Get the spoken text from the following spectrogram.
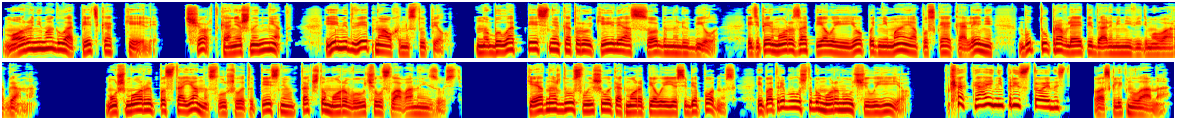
Мора не могла петь, как Кейли. Черт, конечно, нет. Ей медведь на ухо наступил. Но была песня, которую Кейли особенно любила и теперь Мора запела ее, поднимая и опуская колени, будто управляя педалями невидимого органа. Муж Моры постоянно слушал эту песню, так что Мора выучила слова наизусть. Кей однажды услышала, как Мора пела ее себе под нос, и потребовала, чтобы Мора научила ее. «Какая непристойность!» — воскликнула она.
